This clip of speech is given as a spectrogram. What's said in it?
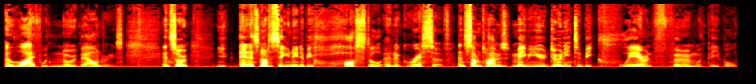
a life with no boundaries. And so, you, and it's not to say you need to be hostile and aggressive. And sometimes maybe you do need to be clear and firm with people.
